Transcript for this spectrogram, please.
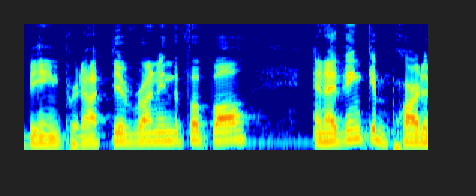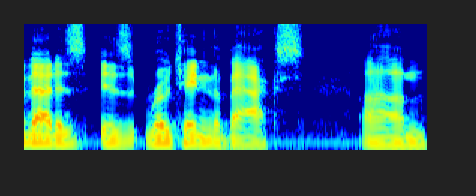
being productive running the football. And I think in part of that is is rotating the backs. Um,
